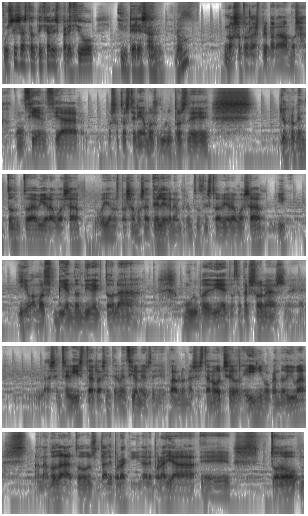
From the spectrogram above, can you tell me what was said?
pues esa estrategia les pareció interesante. ¿no? Nosotros las preparábamos a conciencia, nosotros teníamos grupos de... Yo creo que entonces todavía era WhatsApp, luego ya nos pasamos a Telegram, pero entonces todavía era WhatsApp y, y íbamos viendo en directo la, un grupo de 10, 12 personas, eh, las entrevistas, las intervenciones de Pablo en las esta noche o de Íñigo cuando iba, mandando datos, dale por aquí, dale por allá, eh, todo mm,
